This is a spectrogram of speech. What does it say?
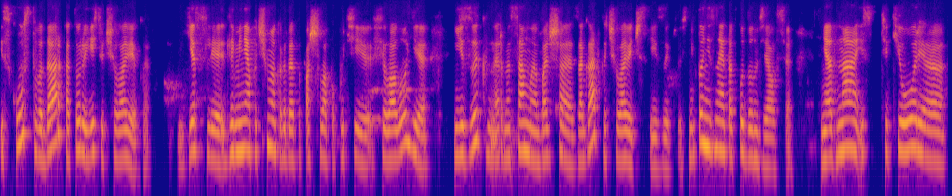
искусство, дар, который есть у человека. Если для меня, почему я когда-то пошла по пути филологии, язык, наверное, самая большая загадка, человеческий язык. То есть никто не знает, откуда он взялся. Ни одна из теория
